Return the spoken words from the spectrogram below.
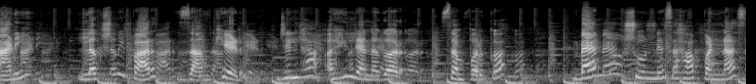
आणि लक्ष्मी पार्क जामखेड जिल्हा अहिल्यानगर. संपर्क ब्याण्णव शून्य सहा पन्नास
